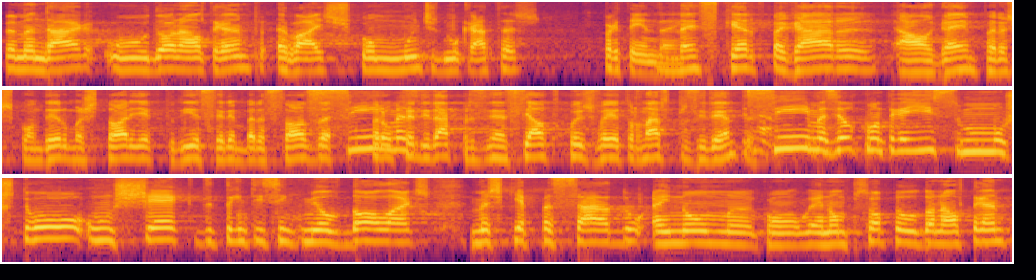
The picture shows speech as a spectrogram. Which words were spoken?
para mandar o Donald Trump abaixo, como muitos democratas pretendem. Nem sequer pagar a alguém para esconder uma história que podia ser embaraçosa Sim, para o mas- candidato presidencial que depois veio a tornar-se presidente? Sim, mas ele contra isso mostrou um cheque de 35 mil dólares, mas que é passado em nome, com, em nome pessoal pelo Donald Trump.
